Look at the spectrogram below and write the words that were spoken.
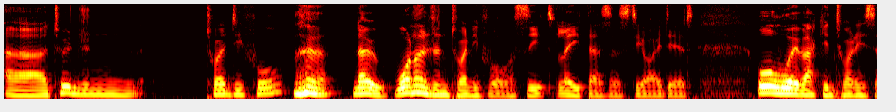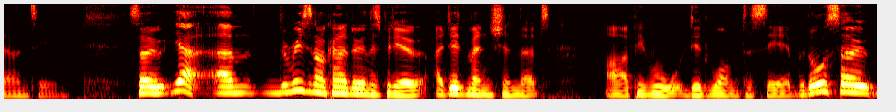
uh, 224, no, 124 seat Laythe SSTO I did all the way back in 2017. So yeah, um, the reason I'm kind of doing this video, I did mention that uh, people did want to see it, but also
